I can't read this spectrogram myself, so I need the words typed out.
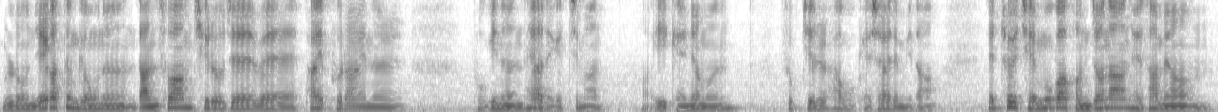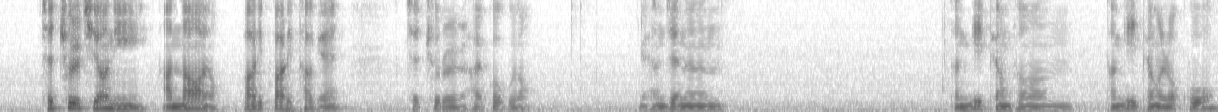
물론 얘 같은 경우는 난소암 치료제 외에 파이프라인을 보기는 해야 되겠지만 어, 이 개념은 숙지를 하고 계셔야 됩니다. 애초에 재무가 건전한 회사면 제출 지연이 안 나와요. 빠릿빠릿하게 제출을 할 거고요. 네, 현재는 단기 이평선 단기 이평을 넣고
